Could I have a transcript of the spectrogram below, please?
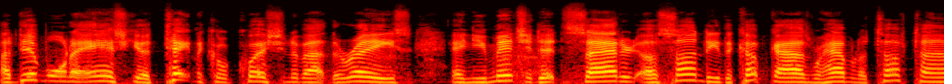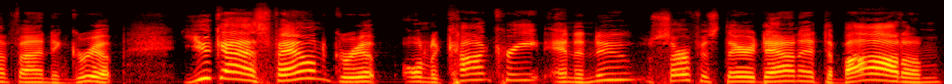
I did want to ask you a technical question about the race, and you mentioned it Saturday, uh, Sunday. The Cup guys were having a tough time finding grip. You guys found grip on the concrete and the new surface there down at the bottom,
